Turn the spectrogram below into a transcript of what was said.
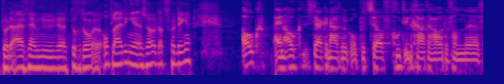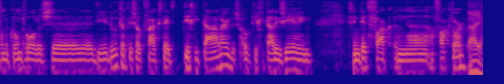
door de AFM nu toegedwongen opleidingen en zo, dat soort dingen? Ook. En ook sterke nadruk op het zelf goed in de gaten houden van de, van de controles uh, die je doet. Dat is ook vaak steeds digitaler. Dus ook digitalisering is in dit vak een, uh, een factor. Ja, ja.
